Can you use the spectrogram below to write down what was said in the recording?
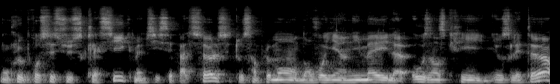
Donc le processus classique, même si c'est pas le seul, c'est tout simplement d'envoyer un email aux inscrits newsletter,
